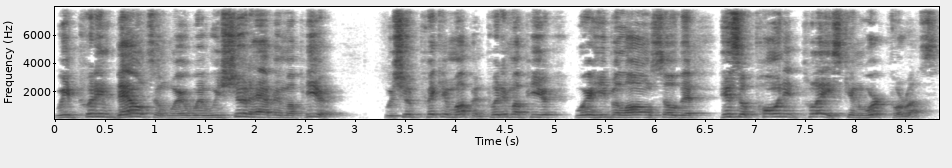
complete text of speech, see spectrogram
We put him down somewhere where we should have him up here. We should pick him up and put him up here where he belongs so that his appointed place can work for us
